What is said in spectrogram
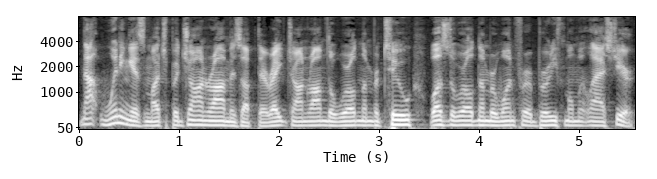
not winning as much, but Jon Rahm is up there, right? Jon Rahm, the world number two, was the world number one for a brief moment last year.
